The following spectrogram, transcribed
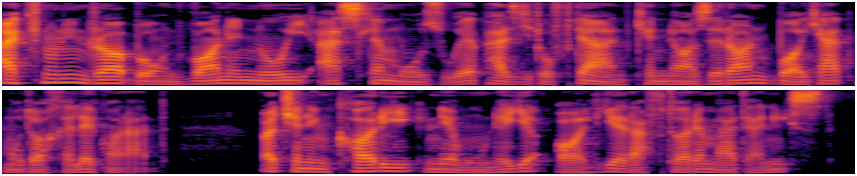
اکنون این را به عنوان نوعی اصل موضوع پذیرفتند که ناظران باید مداخله کنند و چنین کاری نمونه عالی رفتار مدنی است.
